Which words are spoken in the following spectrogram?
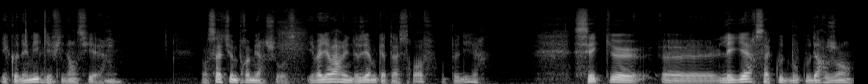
économique et financière. Mm. Donc ça, c'est une première chose. Il va y avoir une deuxième catastrophe, on peut dire. C'est que euh, les guerres, ça coûte beaucoup d'argent.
